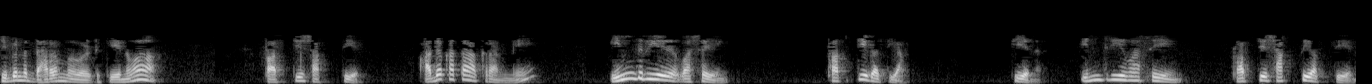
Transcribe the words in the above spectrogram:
තිබෙන ධර්ම වලට කියනවා ප්‍රත්‍ය ශක්තිය. අද කතා කරන්නේ ඉන්ද්‍රිය වශයෙන් ප්‍රත්‍ය ගතියක් තියෙන. ඉන්ද්‍රිය වශයෙන් ප්‍රත්‍ය ශක්තියක් තියෙන.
